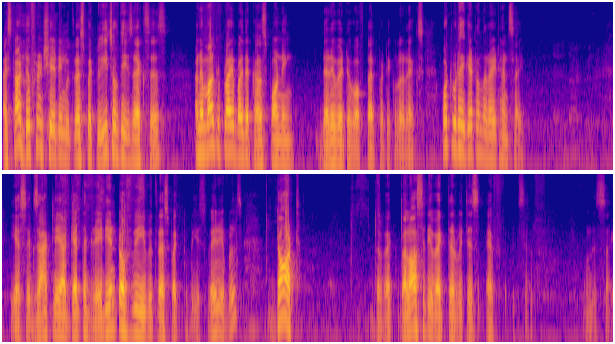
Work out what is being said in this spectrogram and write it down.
I start differentiating with respect to each of these x's and I multiply by the corresponding derivative of that particular x. What would I get on the right hand side? Yes exactly. I would get the gradient of v with respect to these variables dot the velocity vector which is f itself on this side.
